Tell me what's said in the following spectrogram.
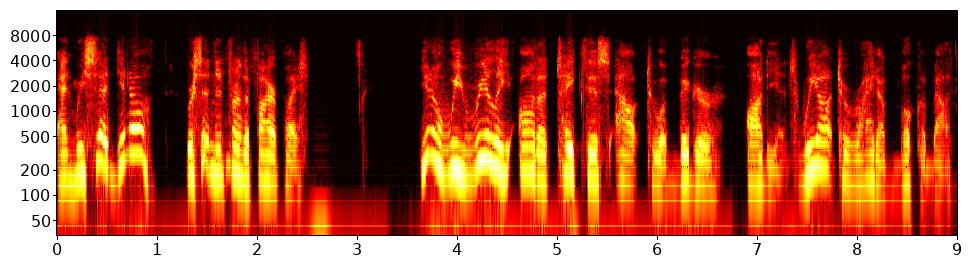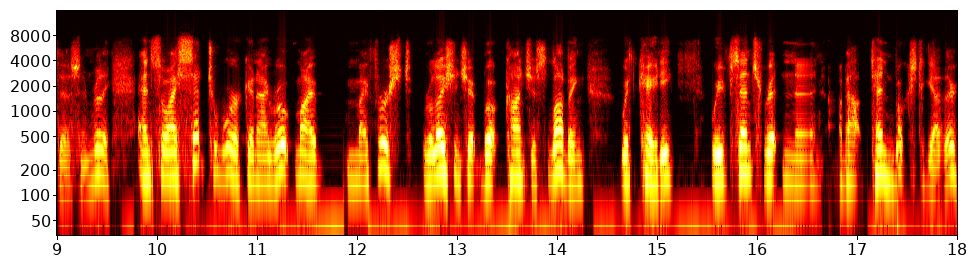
and we said, you know, we're sitting in front of the fireplace. You know, we really ought to take this out to a bigger audience. We ought to write a book about this and really and so I set to work and I wrote my my first relationship book Conscious Loving with Katie. We've since written uh, about 10 books together,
